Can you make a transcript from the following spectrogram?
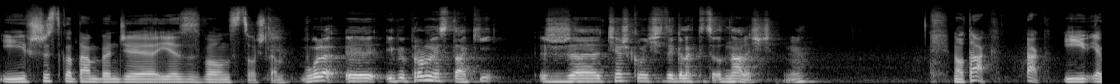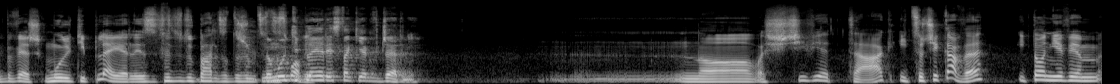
i wszystko tam będzie Jest Wąs coś tam. W ogóle yy, jakby problem jest taki, że ciężko będzie się w tej galaktyce odnaleźć, nie? No tak, tak. I jakby wiesz, multiplayer jest w bardzo dużym No cudzysłowie. multiplayer jest taki jak w Journey. No, właściwie tak. I co ciekawe, i to nie wiem,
